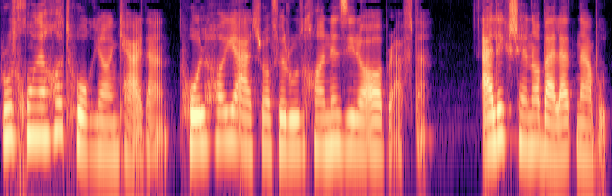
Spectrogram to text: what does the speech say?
رودخونه ها تقیان کردند. پل های اطراف رودخانه زیر آب رفتن. الک شنا بلد نبود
